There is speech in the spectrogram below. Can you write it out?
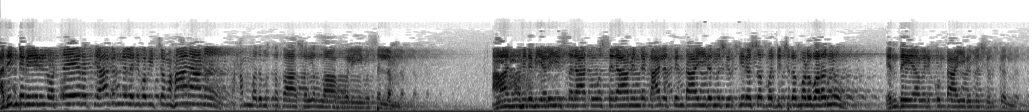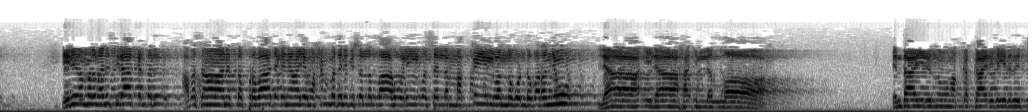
അതിന്റെ പേരിൽ ഒട്ടേറെ ത്യാഗങ്ങൾ അനുഭവിച്ച മഹാനാണ് മുഹമ്മദ് മുസ്തഫ സല്ലാഹു അലൈഹി വസ്ല്ലം. ആ നൂഹ് നബി അലഹി സ്വലാത്തു വസ്സലാമിന്റെ കാലത്തുണ്ടായിരുന്ന ശിർക്കിനെ സംബന്ധിച്ച് നമ്മൾ പറഞ്ഞു എന്തേ അവർക്കുണ്ടായിരുന്ന ശിർക്കെന്ന്. ഇനി നമ്മൾ മനസ്സിലാക്കേണ്ടത് അവസാനത്തെ പ്രവാചകനായ മുഹമ്മദ് നബി സല്ലാഹു അലൈ വസ്ല്ലം മക്കയിൽ വന്നുകൊണ്ട് പറഞ്ഞു ലാ ഇലാഹ ഇല്ലല്ലാഹ്. എന്തായിരുന്നു മക്കാര് ചെയ്ത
